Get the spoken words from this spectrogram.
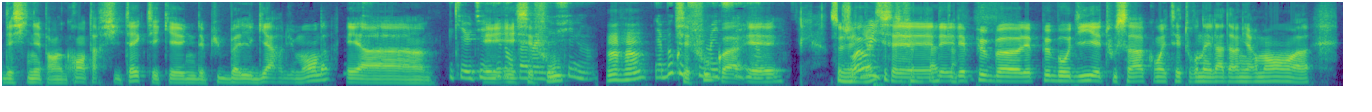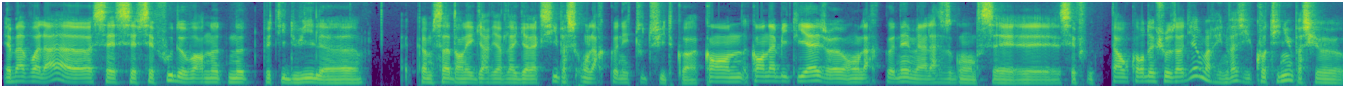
dessinée par un grand architecte et qui est une des plus belles gares du monde. Et, euh, Et qui est utilisé Et- dans pas c'est mal fou. de films. mhm, Il y a beaucoup de c'est films fou quoi. et c'est ouais, génial oui, ces petits c'est fun des, facts. les pubs, euh, les pubs Audi et tout ça qui ont été tournés là dernièrement. euh, et ben voilà, euh, c'est c'est c'est fou de voir notre notre petite ville. Euh, comme ça dans les Gardiens de la Galaxie parce qu'on la reconnaît tout de suite quoi. Quand on, quand on habite Liège, euh, on la reconnaît mais à la seconde, c'est c'est fou. T'as encore des choses à dire Marine? Vas-y, continue parce que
